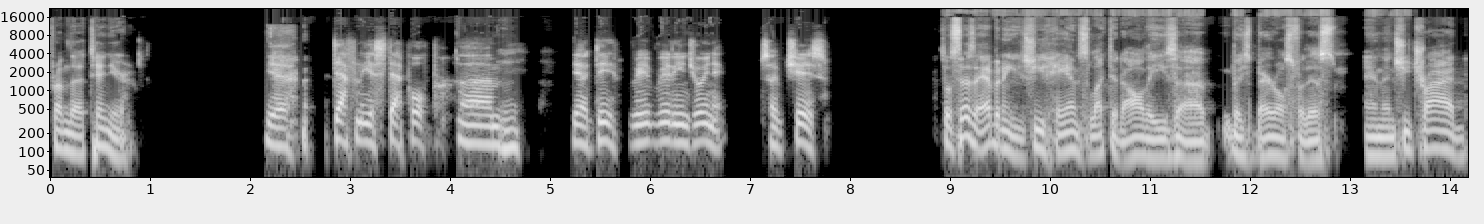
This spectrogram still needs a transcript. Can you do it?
from the ten year. Yeah, definitely a step up. Um, Mhm. Yeah, de- re- really enjoying it. So cheers. So it says Eboni she hand selected all these uh these barrels for this, and then she tried.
